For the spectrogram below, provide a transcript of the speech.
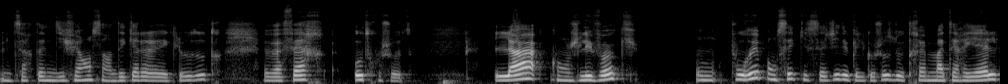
une certaine différence, un décalage avec les autres, va faire autre chose. Là, quand je l'évoque, on pourrait penser qu'il s'agit de quelque chose de très matériel,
